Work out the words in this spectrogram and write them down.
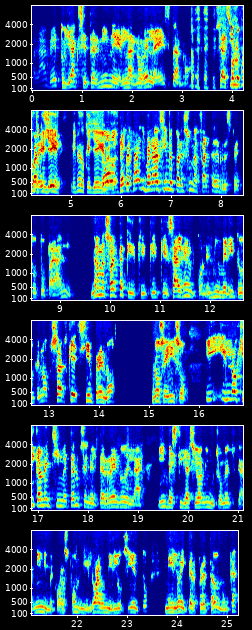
Ojalá, Beto, ya que se termine la novela esta, ¿no? O sea, sí me parece... primero que llegue, no, De verdad, de verdad, sí me parece una falta de respeto total. Nada más falta que, que, que, que salgan con el numerito, que no, ¿sabes qué? Siempre no no se hizo. Y, lógicamente, sin meternos en el terreno de la investigación, ni mucho menos que a mí ni me corresponde, ni lo hago, ni lo siento, ni lo he interpretado nunca,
